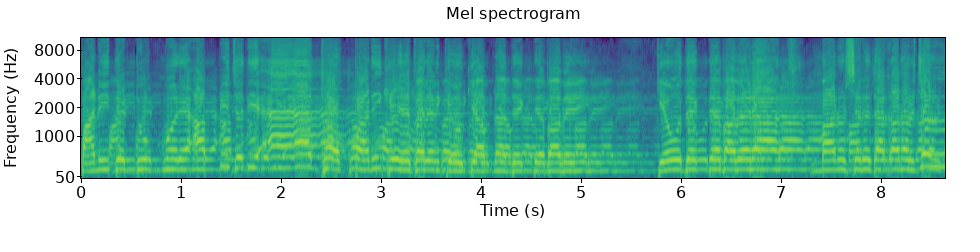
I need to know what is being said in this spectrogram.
পানিতে ডুব মরে আপনি যদি এক ঢক পানি খেয়ে ফেলেন কেউ কি আপনার দেখতে পাবে? কেউ দেখতে পাবে না মানুষের দেখানোর জন্য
